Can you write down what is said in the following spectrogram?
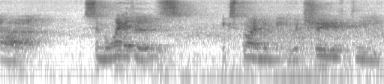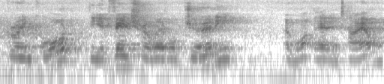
uh, some letters explaining that you achieved the Green Cord, the adventure level journey and what that entailed,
